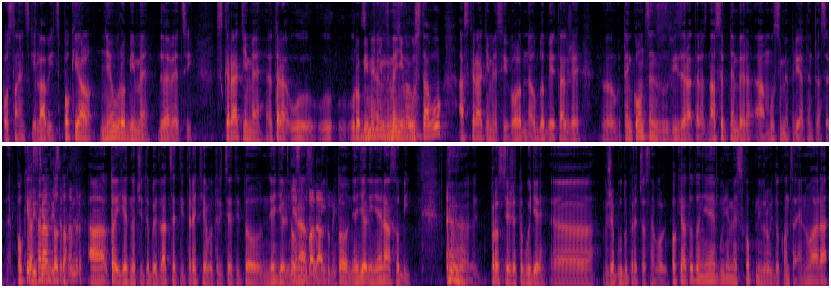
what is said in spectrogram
poslaneckých hlavíc. Pokiaľ neurobíme dve veci skrátime, teda u, u, urobíme, zmeníme, zmeníme ústavu. ústavu a skrátime si volebné obdobie, takže ten koncenzus vyzerá teraz na september a musíme prijať tento september. Pokiaľ sa nám toto... September? A to je jedno, či to bude 23. alebo 30. To nedeli to nenásobí. To nedeli nenásobí. proste, že to bude, uh, že budú predčasné voľby. Pokiaľ toto nie budeme schopní urobiť do konca januára,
